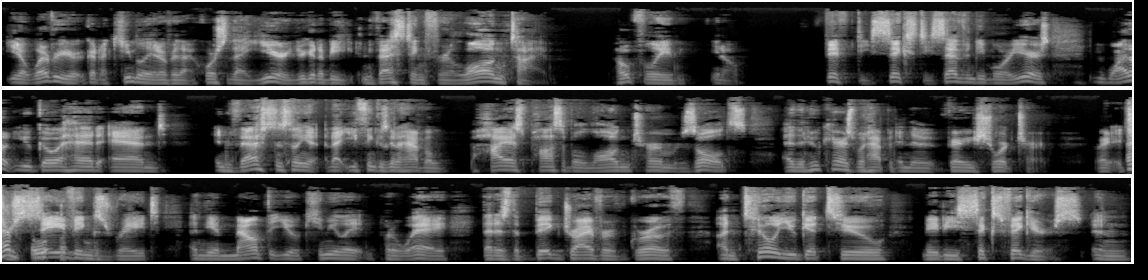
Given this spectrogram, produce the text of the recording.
You know, whatever you're going to accumulate over that course of that year, you're going to be investing for a long time. Hopefully, you know, 50, 60, 70 more years. Why don't you go ahead and invest in something that you think is going to have a highest possible long-term results? And then who cares what happened in the very short term? right? It's Absolutely. your savings rate and the amount that you accumulate and put away that is the big driver of growth until you get to maybe six figures in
